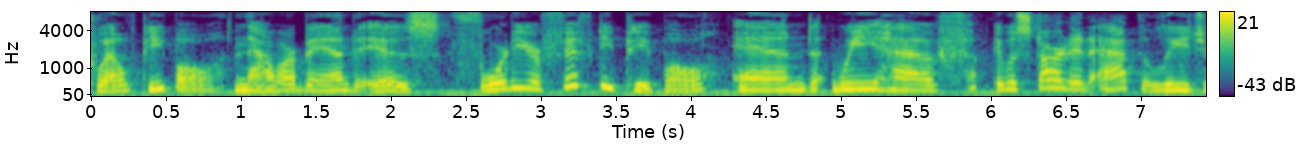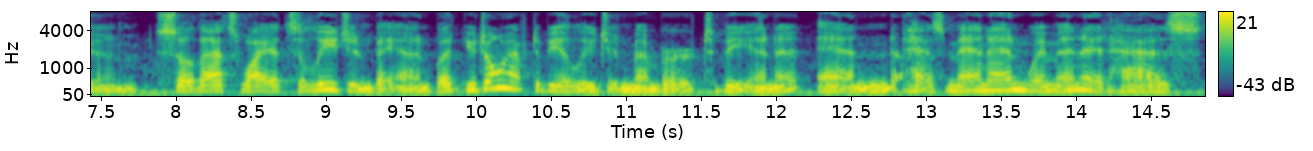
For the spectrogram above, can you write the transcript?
12 people. Now our band is 40 or 50 people, and we have, it was started at the Legion, so that's why it's a Legion band, but you don't have to be a Legion member to be in it. And it has men and women, it has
